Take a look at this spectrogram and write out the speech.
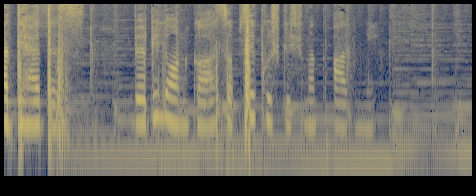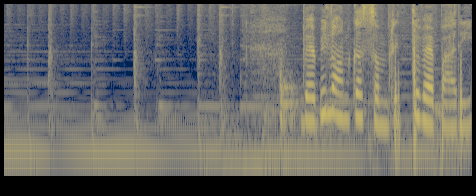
अध्याय दस। बेबीलोन का सबसे खुशकिस्मत आदमी। बेबीलोन का समृद्ध व्यापारी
